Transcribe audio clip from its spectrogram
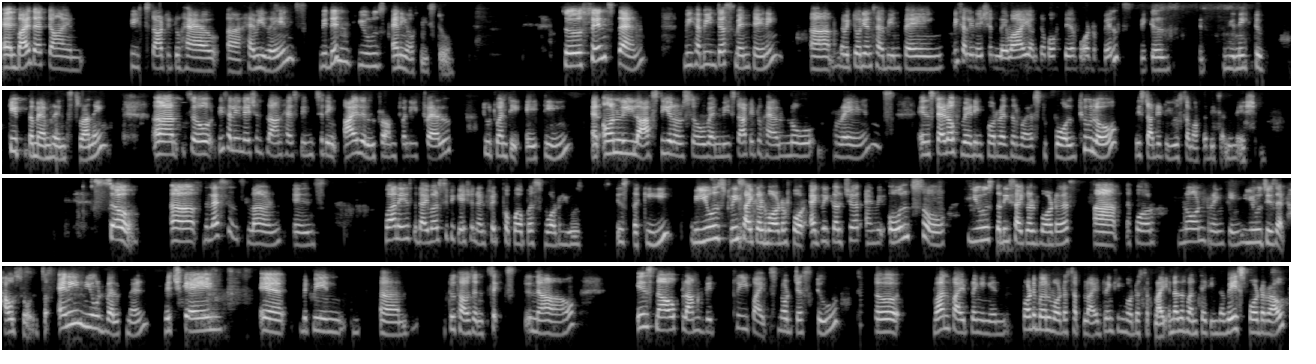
and by that time we started to have uh, heavy rains. We didn't use any of these two. So since then, we have been just maintaining um, the Victorians have been paying desalination levy on top of their water bills because you need to keep the membranes running. Um, so desalination plant has been sitting idle from 2012 to 2018. And only last year or so, when we started to have low rains, instead of waiting for reservoirs to fall too low, we started to use some of the desalination. So uh, the lessons learned is one is the diversification and fit for purpose water use is the key. We used recycled water for agriculture and we also use the recycled waters uh, for non-drinking uses at households. So any new development which came uh, between um, 2006 to now is now plumbed with three pipes, not just two. So one pipe bringing in potable water supply, drinking water supply, another one taking the wastewater out,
